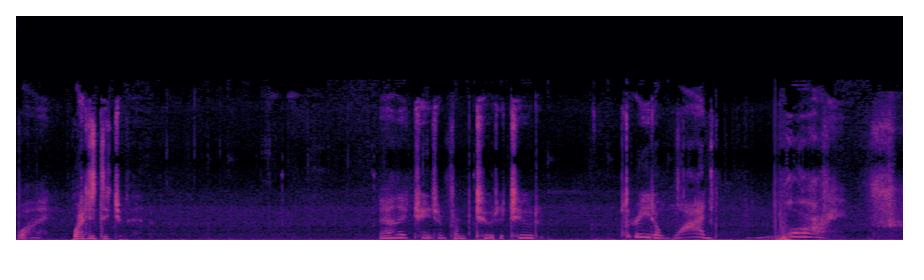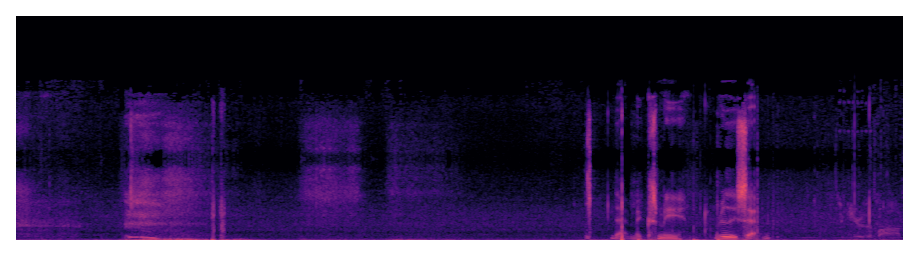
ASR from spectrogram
Why? Why did they do that? Now they changed them from two to two to three to one. Why? That makes me really sad. Secure the bombs.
